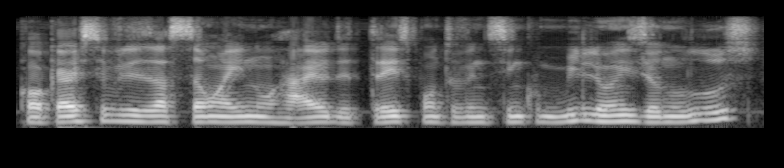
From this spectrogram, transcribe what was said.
Qualquer civilização aí no raio de 3.25 milhões de anos-luz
